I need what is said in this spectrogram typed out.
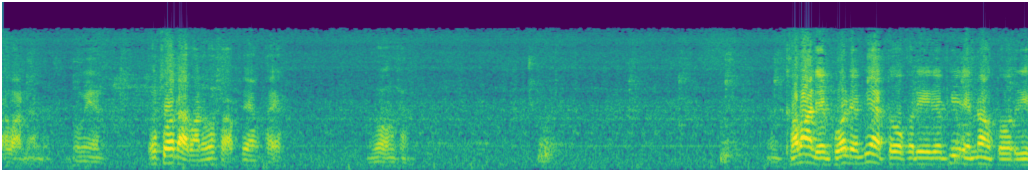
ดาบันนั่นโมเมนพระโสดาบันว่าสาบแซงใครลองสั่เขามาเรียนผัวเรียนเมียโตก็ดีเรียนพี่เรียนน้องโตก็ดี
